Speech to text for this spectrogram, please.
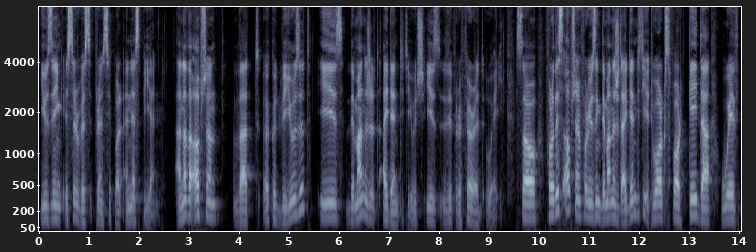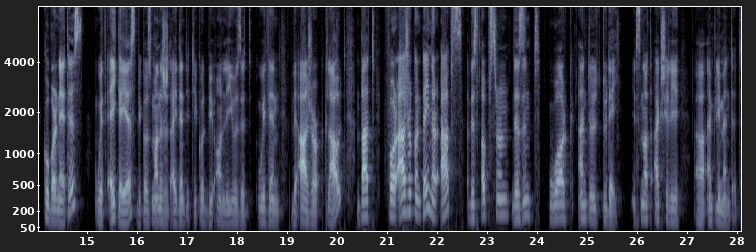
using a service principal, an SPN. Another option that uh, could be used is the managed identity, which is the preferred way. So for this option for using the managed identity, it works for KEDA with Kubernetes, with AKS, because managed identity could be only used within the Azure cloud. But for Azure Container Apps, this option doesn't work until today. It's not actually uh, implemented.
